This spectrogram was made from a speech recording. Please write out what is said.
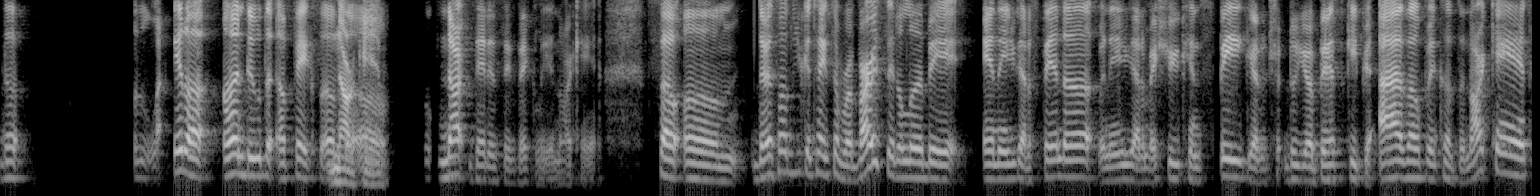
the it'll undo the effects of Narcan. the um, nar- that is exactly a Narcan. So um, there's something you can take to reverse it a little bit, and then you got to stand up, and then you got to make sure you can speak. You got to tr- do your best to keep your eyes open because the Narcan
